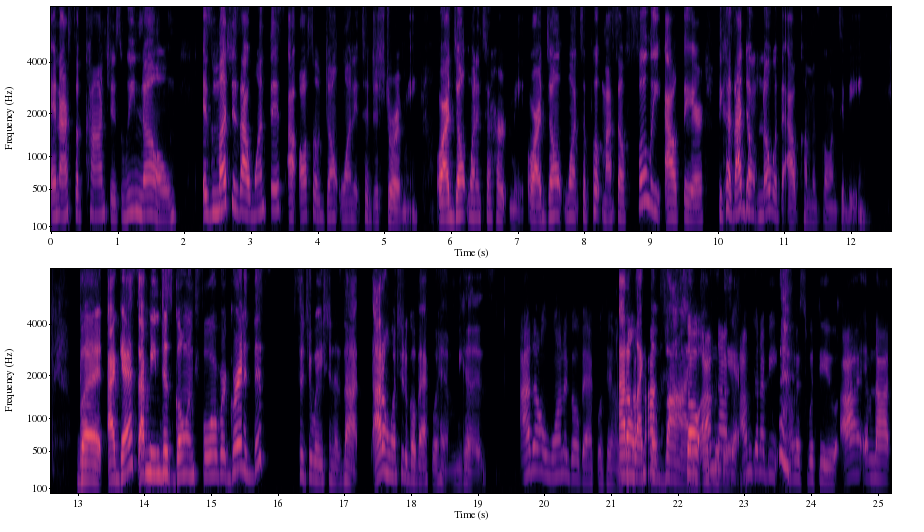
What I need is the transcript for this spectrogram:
in our subconscious, we know as much as I want this, I also don't want it to destroy me, or I don't want it to hurt me, or I don't want to put myself fully out there because I don't know what the outcome is going to be. But I guess, I mean, just going forward, granted, this situation is not, I don't want you to go back with him because I don't want to go back with him. I don't like not- the vibe. So I'm not. there. I'm gonna be honest with you. I am not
